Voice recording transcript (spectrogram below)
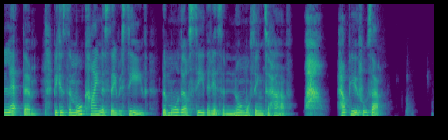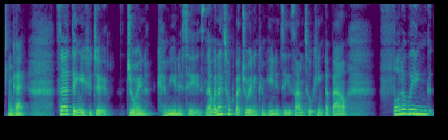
Let them. Because the more kindness they receive, the more they'll see that it's a normal thing to have. Wow, how beautiful is that? Okay, third thing you could do join communities. Now, when I talk about joining communities, I'm talking about following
